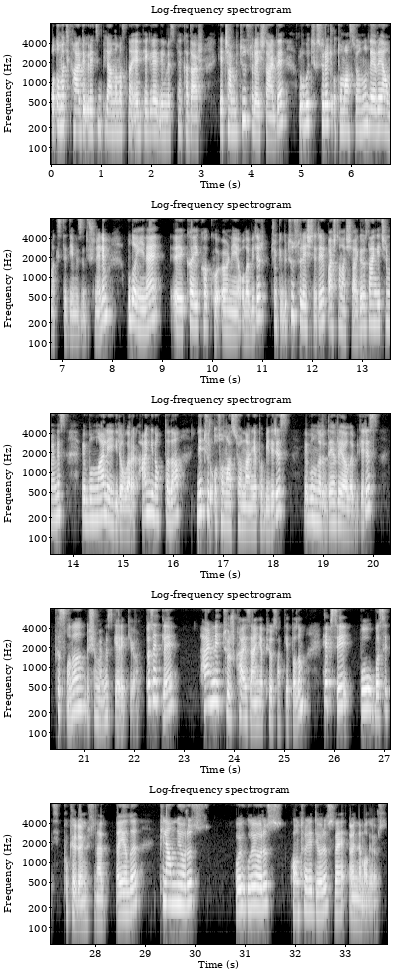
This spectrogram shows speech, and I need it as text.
otomatik halde üretim planlamasına entegre edilmesine kadar geçen bütün süreçlerde robotik süreç otomasyonunu devreye almak istediğimizi düşünelim. Bu da yine e, Kaikaku örneği olabilir. Çünkü bütün süreçleri baştan aşağı gözden geçirmemiz ve bunlarla ilgili olarak hangi noktada ne tür otomasyonlar yapabiliriz ve bunları devreye alabiliriz kısmını düşünmemiz gerekiyor. Özetle her ne tür kaizen yapıyorsak yapalım hepsi bu basit Puke döngüsüne dayalı. Planlıyoruz, uyguluyoruz, kontrol ediyoruz ve önlem alıyoruz.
